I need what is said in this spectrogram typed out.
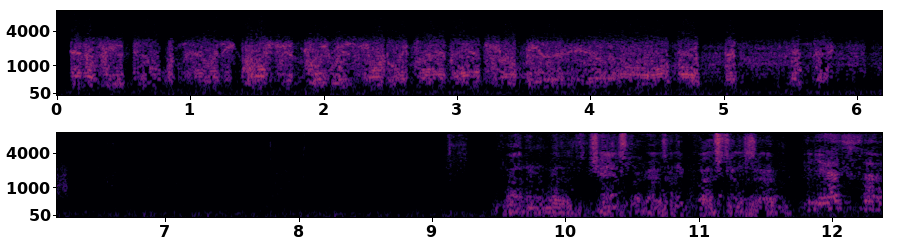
And if you gentlemen have any questions, we would certainly try to answer them either here or on that mid- middeck. I don't know whether the Chancellor has any questions. Uh, Yes, sir.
